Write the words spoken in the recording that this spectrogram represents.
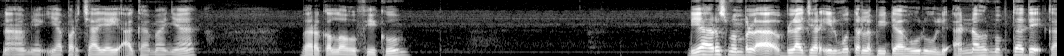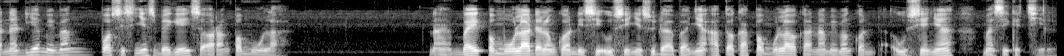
nah yang ia percayai agamanya. Barakallahu fikum. Dia harus belajar ilmu terlebih dahulu. Li'annahul mubtadi' karena dia memang posisinya sebagai seorang pemula Nah, baik pemula dalam kondisi usianya sudah banyak ataukah pemula karena memang usianya masih kecil.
